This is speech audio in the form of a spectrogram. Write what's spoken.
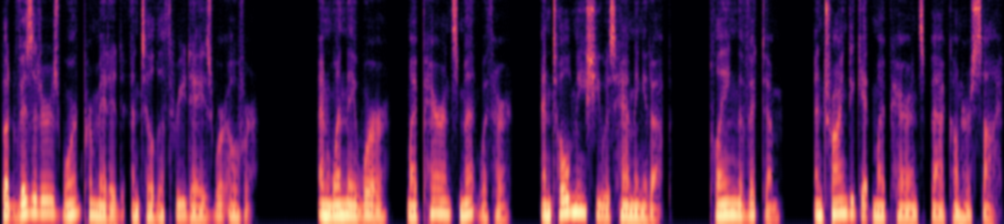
but visitors weren't permitted until the three days were over. And when they were, my parents met with her and told me she was hamming it up, playing the victim, and trying to get my parents back on her side.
